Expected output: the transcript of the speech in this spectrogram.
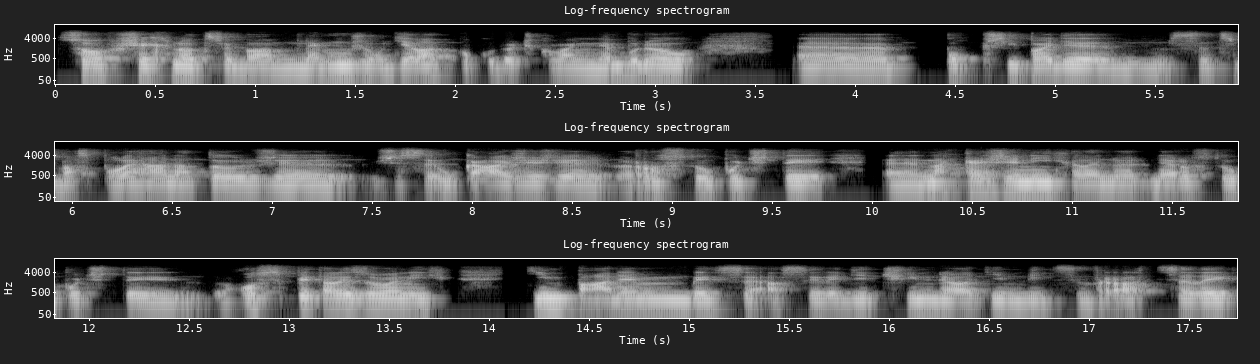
co všechno třeba nemůžou dělat, pokud očkování nebudou, po případě se třeba spolehá na to, že, že se ukáže, že rostou počty eh, nakažených, ale nerostou počty hospitalizovaných. Tím pádem by se asi lidi čím dál tím víc vraceli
